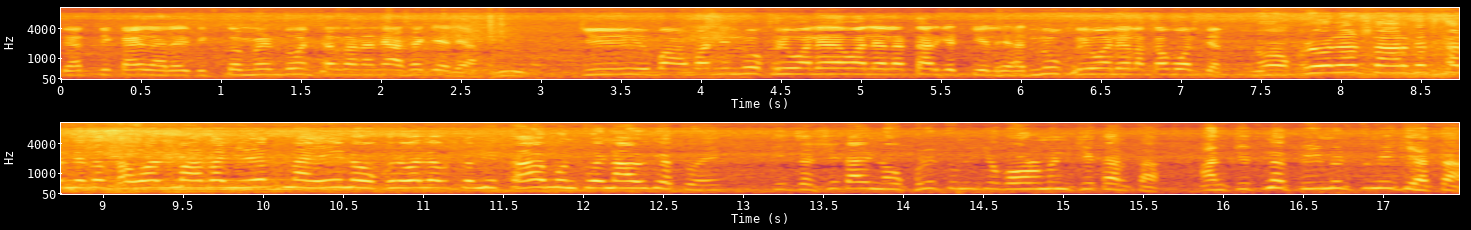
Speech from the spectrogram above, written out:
त्यात ते काय झालंय? ती कमेंट दोन चार जणांनी अशा केल्या. की बाबांनी नोकरीवाल्या वाल्याला टार्गेट केले. नोकरीवाल्याला का बोलतात नोकरीवाल्याला टार्गेट करण्याचा सवाल माझा येत नाही. नोकरीवाल्यावर मी काय म्हणतोय नाव घेतोय? की जशी काय नोकरी तुम्ही जी गव्हर्नमेंटची करता आणि तिथनं पेमेंट तुम्ही घेता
